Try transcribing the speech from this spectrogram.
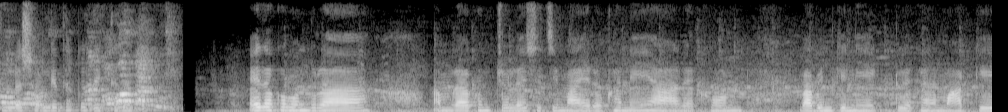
তোমরা সঙ্গে থাকো, দেখতে থাকো। এই দেখো বন্ধুরা, আমরা এখন চলে এসেছি মায়ের ওখানে, আর এখন বাবিনকে নিয়ে একটু এখানে মাকে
